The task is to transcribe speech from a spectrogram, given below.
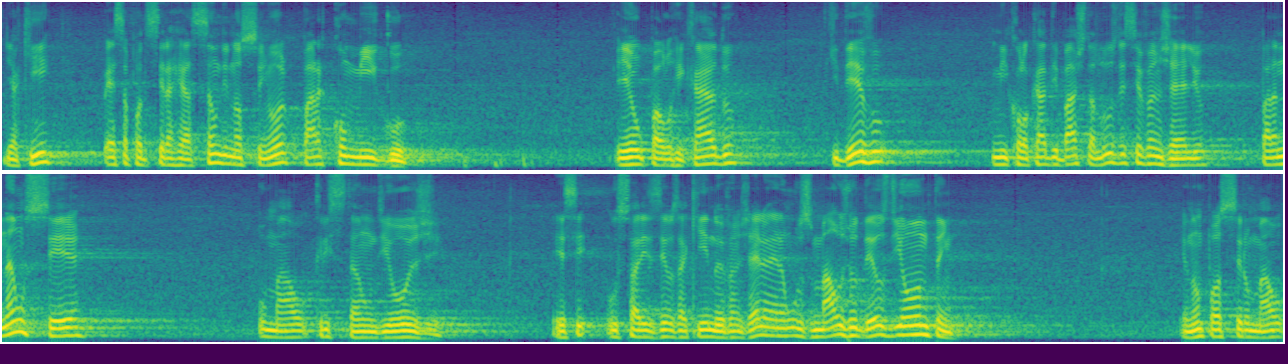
E aqui, essa pode ser a reação de nosso Senhor para comigo. Eu, Paulo Ricardo, que devo me colocar debaixo da luz desse Evangelho para não ser o mal cristão de hoje. Esse, os fariseus aqui no Evangelho eram os maus judeus de ontem. Eu não posso ser o mal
